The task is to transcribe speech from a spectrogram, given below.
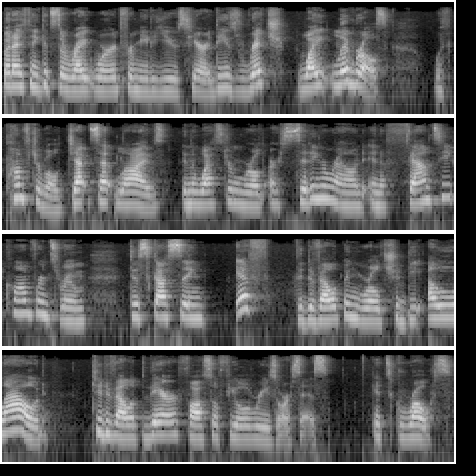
but I think it's the right word for me to use here. These rich white liberals with comfortable jet set lives in the Western world are sitting around in a fancy conference room discussing if the developing world should be allowed to develop their fossil fuel resources. It's gross.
